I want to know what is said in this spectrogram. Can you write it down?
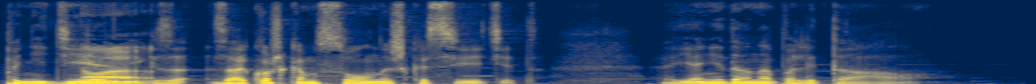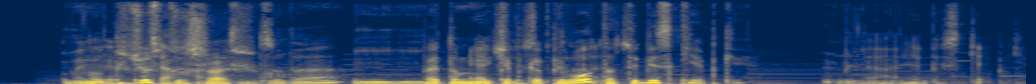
Понедельник, за, за окошком солнышко светит. Я недавно полетал. Мы ну, ты чувствуешь разницу, да? Mm-hmm. Поэтому у меня кепка пилота, а ты без кепки. Да, я без кепки.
